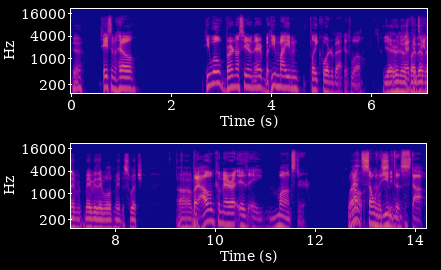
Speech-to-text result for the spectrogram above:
yeah, Taysom Hill, he will burn us here and there, but he might even play quarterback as well. Yeah. Who knows? By then, they maybe they will have made the switch. Um, But Alvin Kamara is a monster. well, That's someone we'll that you see- need to stop.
